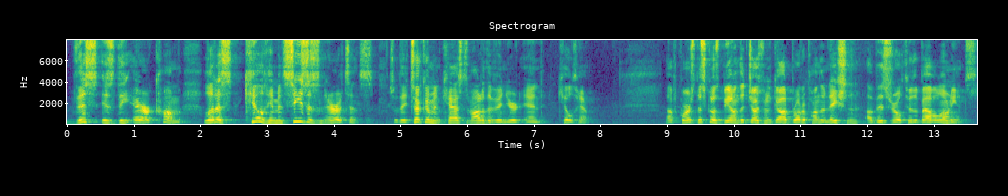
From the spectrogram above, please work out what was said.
This is the heir. Come, let us kill him and seize his inheritance. So they took him and cast him out of the vineyard and killed him. Of course, this goes beyond the judgment God brought upon the nation of Israel through the Babylonians.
